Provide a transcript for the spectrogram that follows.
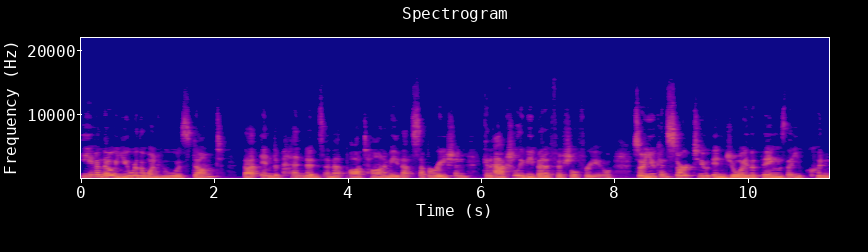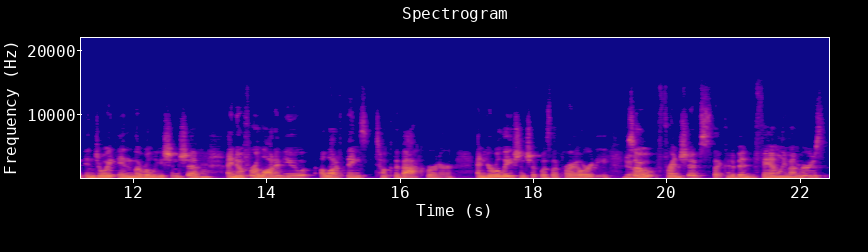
even though you were the one who was dumped, that independence and that autonomy, that separation can actually be beneficial for you. So you can start to enjoy the things that you couldn't enjoy in the relationship. Mm-hmm. I know for a lot of you, a lot of things took the back burner and your relationship was the priority. Yeah. So friendships that could have been family members,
